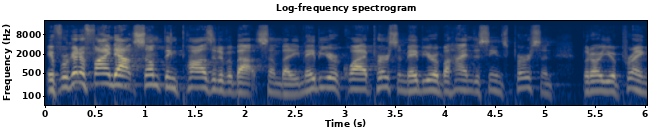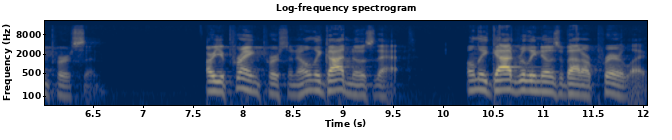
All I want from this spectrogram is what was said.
If we're going to find out something positive about somebody, maybe you're a quiet person, maybe you're a behind the scenes person, but are you a praying person? Are you a praying person? Only God knows that. Only God really knows about our prayer life.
